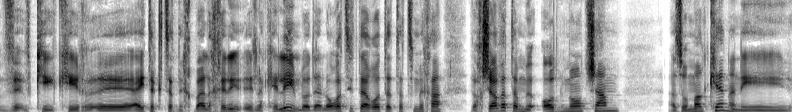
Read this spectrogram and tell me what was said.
וכי כי, אה, היית קצת נחבא לכלים, לכלים לא יודע לא רצית להראות את עצמך ועכשיו אתה מאוד מאוד שם אז הוא אמר כן אני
